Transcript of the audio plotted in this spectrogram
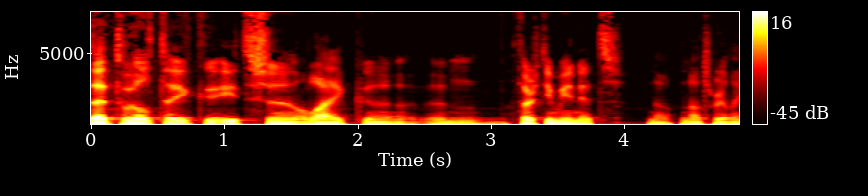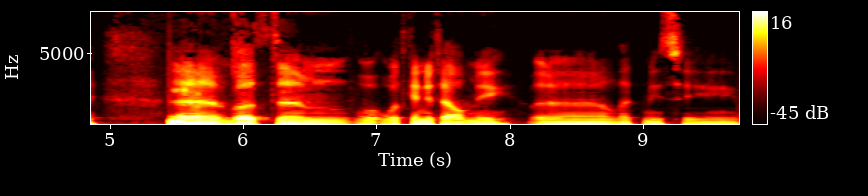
that will take each uh, like uh, um, 30 minutes. No not really. Uh, but um, what can you tell me? Uh, let me see.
